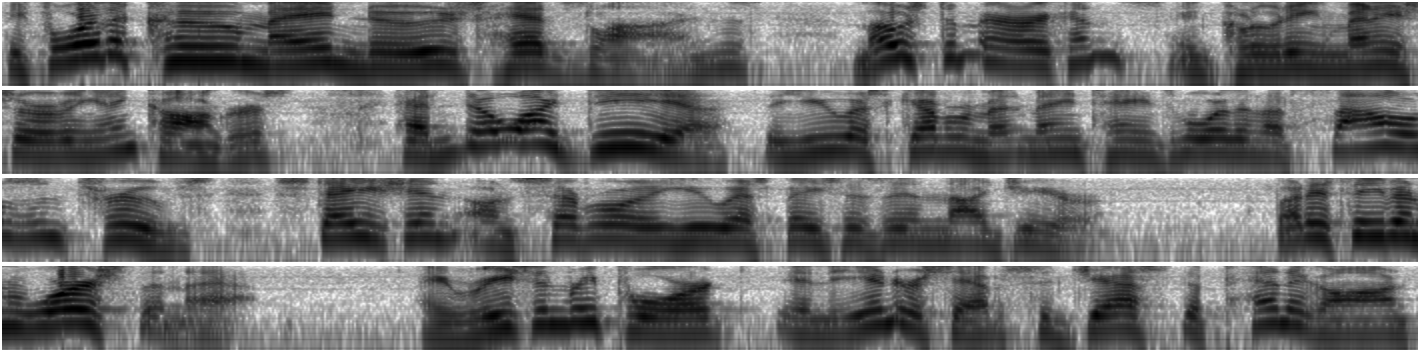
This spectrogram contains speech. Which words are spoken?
Before the coup made news headlines, most Americans, including many serving in Congress, had no idea the U.S. government maintains more than a thousand troops stationed on several U.S. bases in Niger. But it's even worse than that. A recent report in The Intercept suggests the Pentagon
